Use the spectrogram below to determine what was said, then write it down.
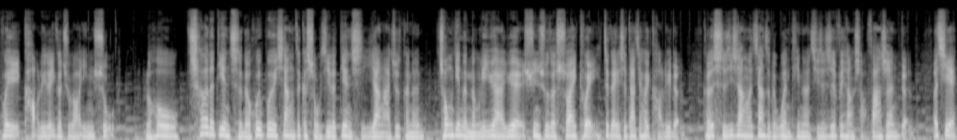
会考虑的一个主要因素。然后车的电池呢，会不会像这个手机的电池一样啊？就是可能充电的能力越来越迅速的衰退，这个也是大家会考虑的。可是实际上呢，这样子的问题呢，其实是非常少发生的。而且，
